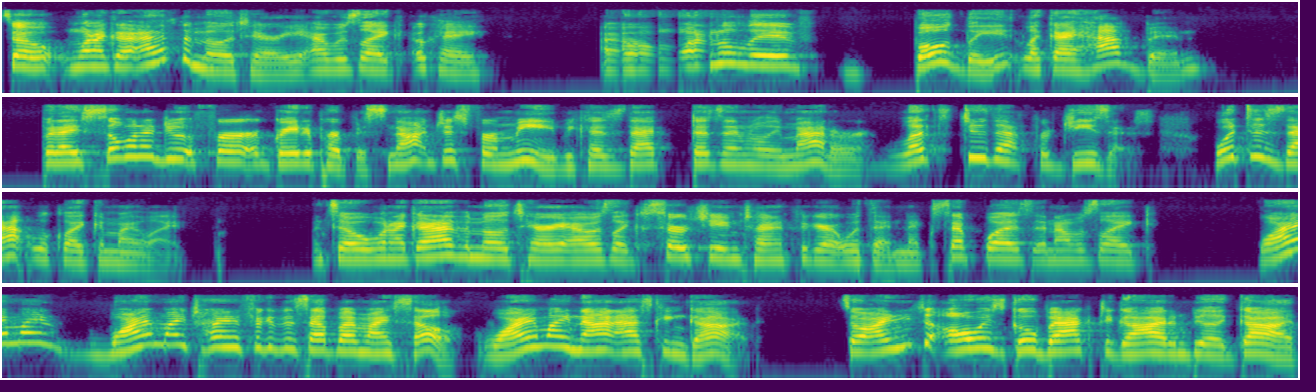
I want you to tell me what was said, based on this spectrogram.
So when I got out of the military, I was like, okay, I want to live boldly like I have been, but I still want to do it for a greater purpose, not just for me, because that doesn't really matter. Let's do that for Jesus. What does that look like in my life? And so when I got out of the military, I was like searching, trying to figure out what that next step was. And I was like, why am I why am I trying to figure this out by myself? Why am I not asking God? So I need to always go back to God and be like, God,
